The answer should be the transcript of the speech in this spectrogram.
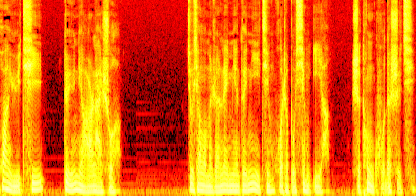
换语期对于鸟儿来说，就像我们人类面对逆境或者不幸一样，是痛苦的时期。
